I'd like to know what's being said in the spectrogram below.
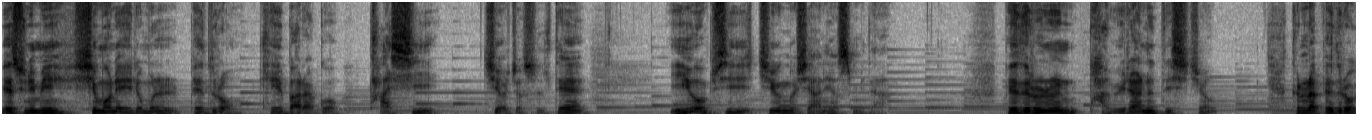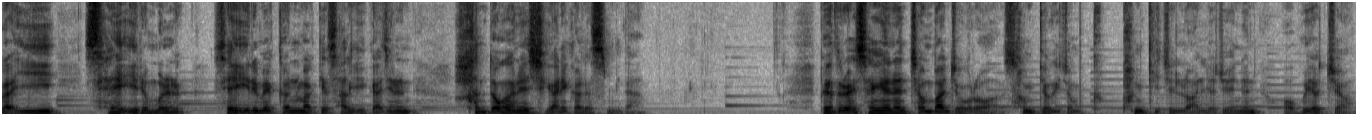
예수님이 시몬의 이름을 베드로 개발하고 다시 지어줬을 때 이유 없이 지은 것이 아니었습니다. 베드로는 바위라는 뜻이죠. 그러나 베드로가 이 새 이름을 새 이름에 건맞게 살기까지는 한동안의 시간이 걸렸습니다. 베드로의 생애는 전반적으로 성격이 좀 급한 기질로 알려져 있는 어부였죠.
